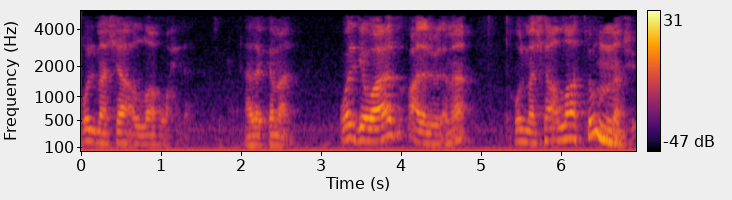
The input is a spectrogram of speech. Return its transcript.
قل ما شاء الله وحده. هذا كمال والجواز قال العلماء يقول ما شاء الله ثم. شئت.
